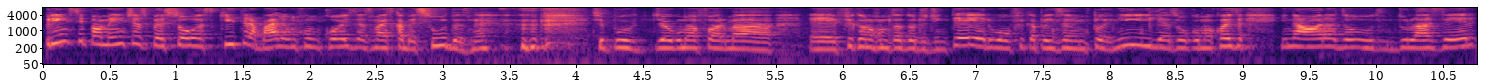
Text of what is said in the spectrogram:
principalmente as pessoas que trabalham com coisas mais cabeçudas, né? tipo, de alguma forma, é, fica no computador o dia inteiro, ou fica pensando em planilhas, ou alguma coisa, e na hora do, do lazer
